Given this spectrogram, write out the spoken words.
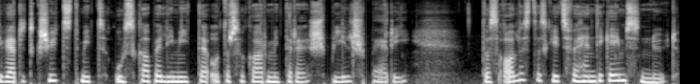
die werden geschützt mit Ausgabenlimiten oder sogar mit einer Spielsperre. Das alles, das gibt es für Handygames nicht.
